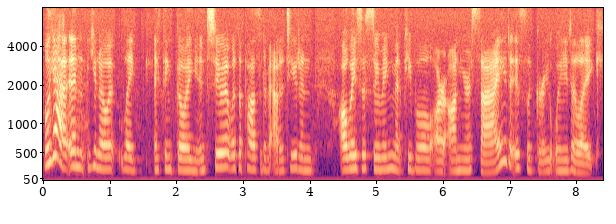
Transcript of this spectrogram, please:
Well, yeah, and you know, like I think going into it with a positive attitude and always assuming that people are on your side is a great way to like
